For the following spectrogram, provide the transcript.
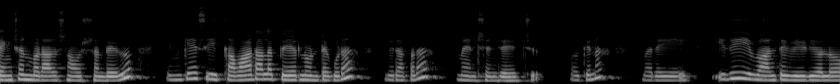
టెన్షన్ పడాల్సిన అవసరం లేదు. ఇన్ కేస్ ఈ కవాటాల పేర్లు ఉంటే కూడా మీరు అక్కడ మెన్షన్ చేయొచ్చు. ఓకేనా? మరి ఇది వాళ్ళ వీడియోలో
